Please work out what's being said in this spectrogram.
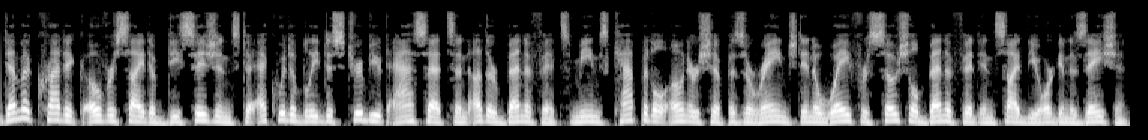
Democratic oversight of decisions to equitably distribute assets and other benefits means capital ownership is arranged in a way for social benefit inside the organization.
